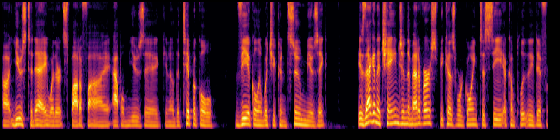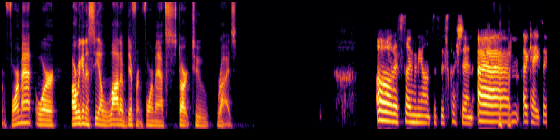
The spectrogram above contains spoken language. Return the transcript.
uh, use today, whether it's Spotify, Apple Music, you know, the typical vehicle in which you consume music? Is that going to change in the metaverse because we're going to see a completely different format, or are we going to see a lot of different formats start to rise? Oh, there's so many answers to this question. Um, okay, so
